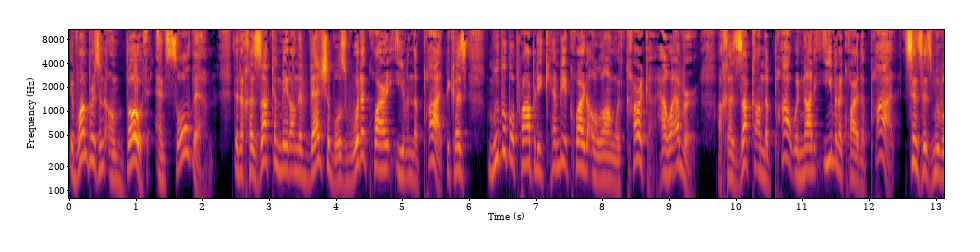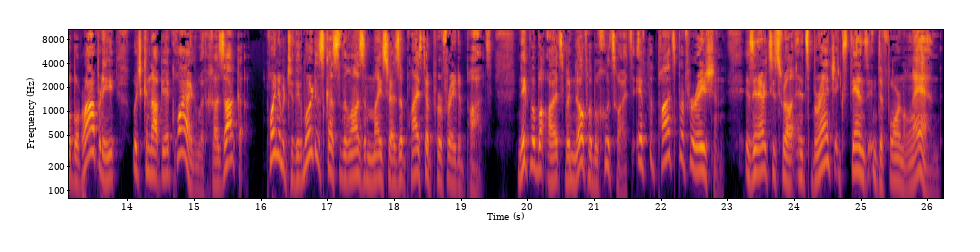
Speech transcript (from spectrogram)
If one person owned both and sold them, then a chazaka made on the vegetables would acquire even the pot because movable property can be acquired along with karka. However, a chazaka on the pot would not even acquire the pot since it's movable property which cannot be acquired with chazaka. Point number two, the Gemara discusses the laws of Meiser as applies to perforated pots. Nikva ba'arts v'nofa b'chutzarts. If the pot's perforation is in Eretz Yisrael and its branch extends into foreign land,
